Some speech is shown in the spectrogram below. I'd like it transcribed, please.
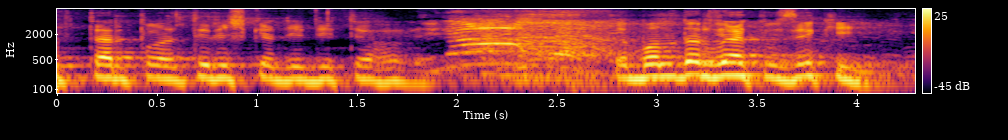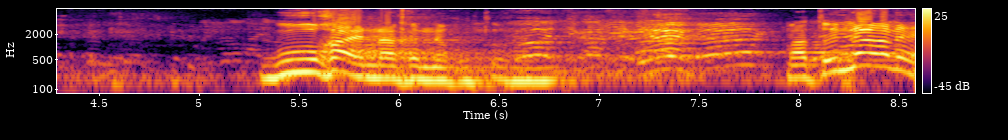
ইফতার পঁয়ত্রিশ কেজি দিতে হবে। বলদর ভুয়া খুঁজে কি? গু খায় না কেন কত মাতই না মানে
